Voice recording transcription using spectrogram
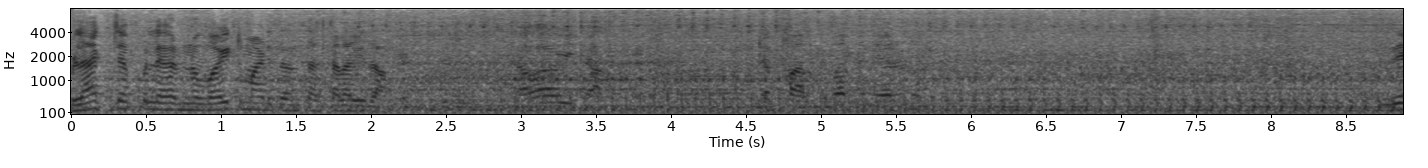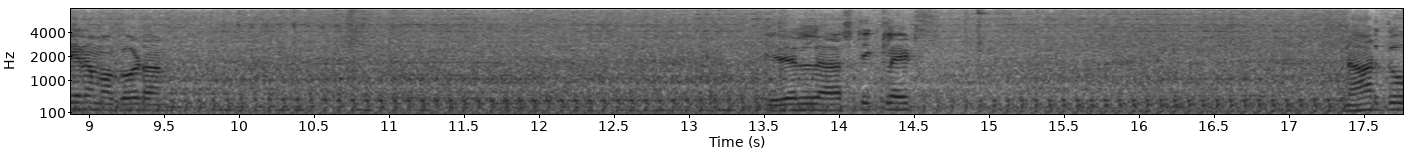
ಬ್ಲಾಕ್ ಚಪ್ಪಲಿ ಅನ್ನು ವೈಟ್ ಮಾಡಿದಂತ ಕಲಾವಿದ. ಕಲಾವಿದ. ಚಪ್ಪಲ್ ಬರ್ತದೆ ಎರಡು. ಇದೇ ನಮ್ಮ ಗೋಡನ್. ಇದೆಲ್ಲ ಸ್ಟಿಕ್ ಲೈಟ್ಸ್. ನಾಡ್ದು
